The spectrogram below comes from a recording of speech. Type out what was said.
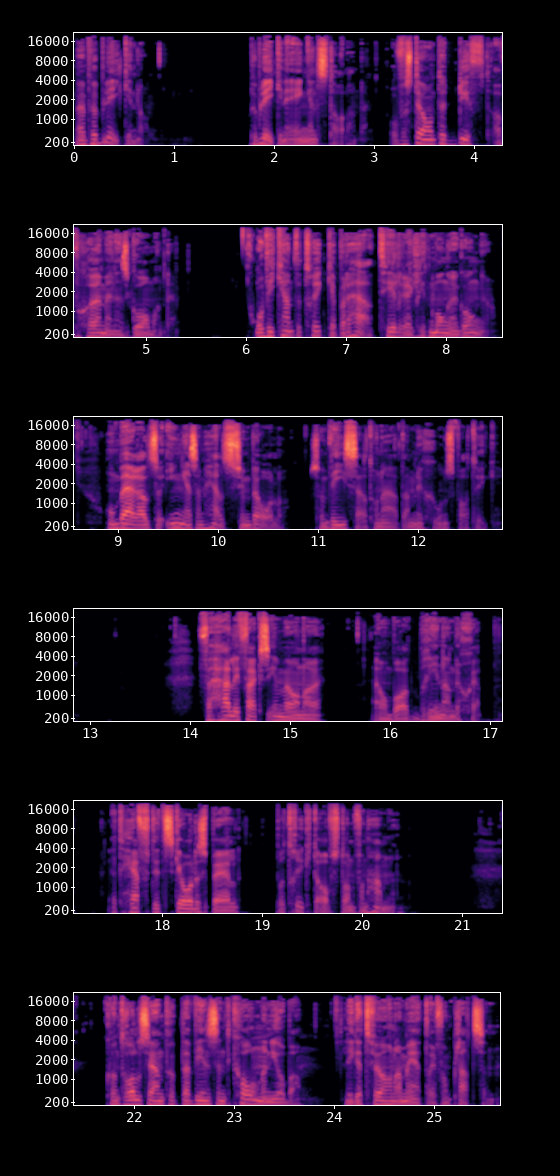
Men publiken då? Publiken är engelsktalande och förstår inte dyft av sjömännens gormande. Och vi kan inte trycka på det här tillräckligt många gånger. Hon bär alltså inga som helst symboler som visar att hon är ett ammunitionsfartyg. För Halifax invånare är hon bara ett brinnande skepp. Ett häftigt skådespel på tryggt avstånd från hamnen. Kontrollcentret där Vincent Coleman jobbar ligger 200 meter ifrån platsen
